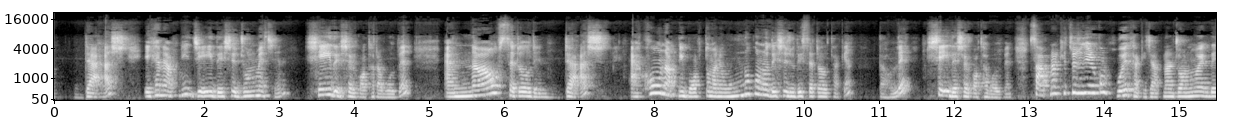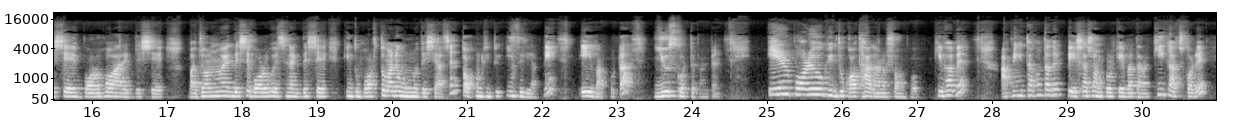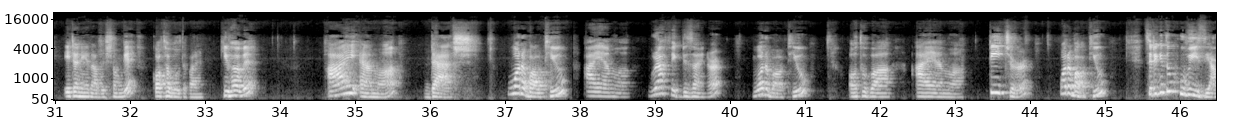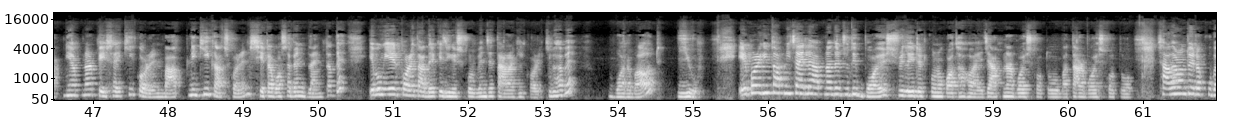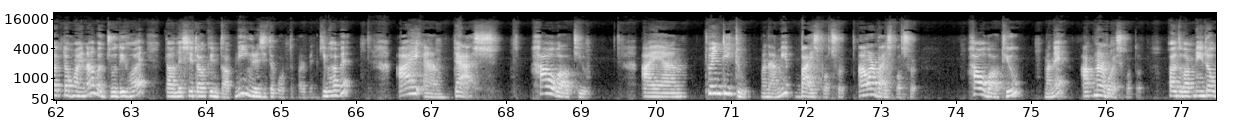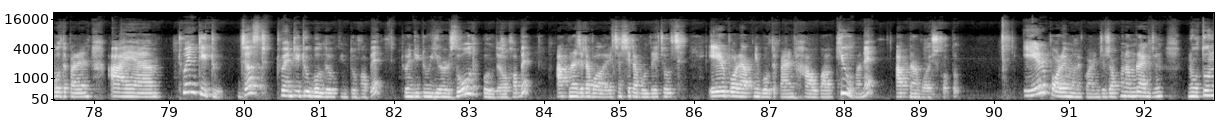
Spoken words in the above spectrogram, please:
dash এখানে আপনি যেই দেশে জন্মেছেন, সেই দেশের কথাটা বলবেন and now settled in dash এখন আপনি বর্তমানে অন্য কোনো দেশে যদি সেটেল থাকেন তাহলে সেই দেশের কথা বলবেন। আপনার ক্ষেত্রে যদি এরকম হয়ে থাকে যে আপনার জন্ম এক দেশে, বড় হওয়া আরেক দেশে, বা জন্ম এক দেশে, বড় হয়েছেন এক দেশে, কিন্তু বর্তমানে অন্য দেশে আছেন, তখন কিন্তু ইজিলি আপনি এই বাক্যটা ইউজ করতে পারবেন। এরপরেও কিন্তু কথা আগানো সম্ভব। কীভাবে? আপনি কিন্তু এখন তাদের পেশা সম্পর্কে বা তারা কি কাজ করে, এটা নিয়ে তাদের সঙ্গে কথা বলতে পারেন। কীভাবে? I am a dash what about you I am a graphic designer what about you অথবা I am a teacher what about you সেটা কিন্তু খুবই ইজি আপনি আপনার পেশায় কি করেন বা আপনি কি কাজ করেন সেটা বসাবেন ব্ল্যাঙ্কটাতে এবং এরপরে তাদেরকে জিজ্ঞেস করবেন যে তারা কি করে। কীভাবে? হোয়াট অ্যাবাউট ইউ এরপরে কিন্তু আপনি চাইলে আপনাদের যদি বয়স রিলেটেড কোনো কথা হয়, যে আপনার বয়স কত বা তার বয়স কত, সাধারণত এটা খুব একটা হয় না বা যদি হয়, তাহলে সেটাও কিন্তু আপনি ইংরেজিতে করতে পারবেন। কীভাবে? I am dash how about you I am twenty two মানে আমি বাইশ বছর, আমার বাইশ বছর। হাউ অ্যাবাউট ইউ মানে আপনার বয়স কত? হয়তো আপনি এটাও বলতে পারেন I am twenty two just twenty two বললেও কিন্তু হবে টোয়েন্টি টু ইয়ার্স ওল্ড বললেও হবে, আপনার যেটা বলার ইচ্ছা সেটা বললেই চলছে। এরপরে আপনি বলতে পারেন হাউ অ্যাবাউট ইউ মানে আপনার বয়স কত? এরপরে মনে করেন যে যখন আমরা একজন নতুন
